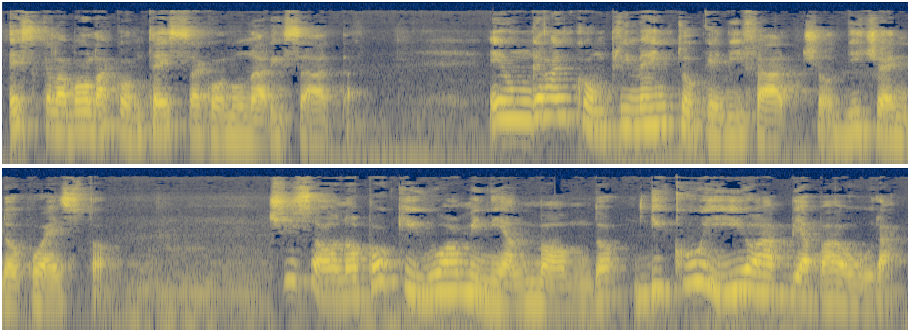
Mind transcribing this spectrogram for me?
esclamò la contessa con una risata. È un gran complimento che vi faccio dicendo questo. Ci sono pochi uomini al mondo di cui io abbia paura.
